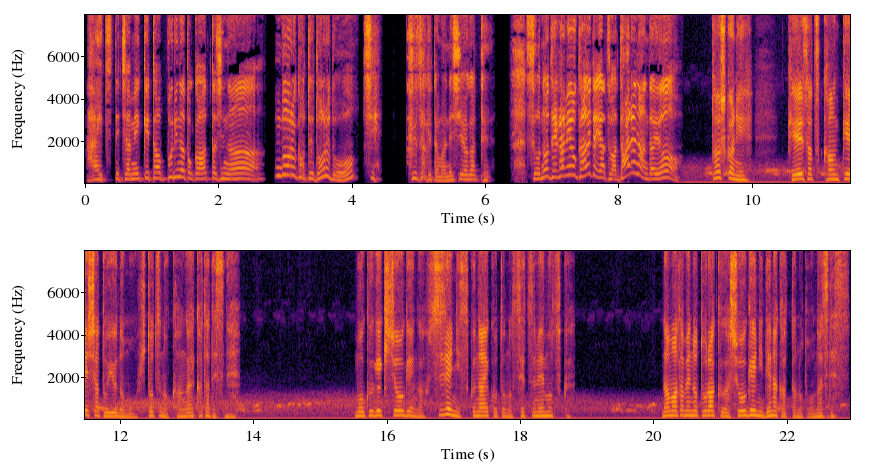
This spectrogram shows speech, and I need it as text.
あいつって茶目っ気たっぷりなとこあったしな。誰かって誰だ？ちふざけた真似しやがって。その手紙を書いたやつは誰なんだよ？確かに警察関係者というのも一つの考え方ですね。目撃証言が不自然に少ないことの説明もつく。生ためのトラックが証言に出なかったのと同じです。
